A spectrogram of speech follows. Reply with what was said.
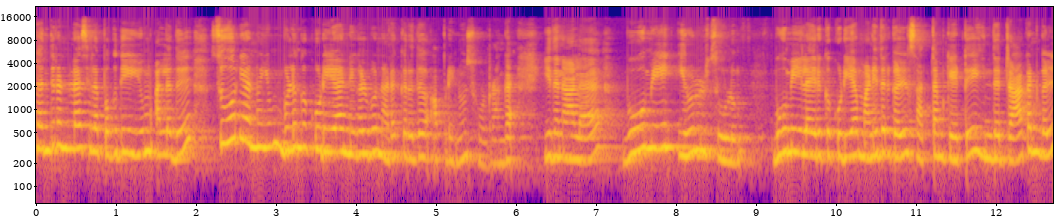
சந்திரனில் சில பகுதியையும் அல்லது சூரியனையும் விழுங்கக்கூடிய நிகழ்வு நடக்கிறது அப்படின்னு சொல்கிறாங்க இதனால் பூமி இருள் சூழும். பூமியில் இருக்கக்கூடிய மனிதர்கள் சத்தம் கேட்டு இந்த டிராகன்கள்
